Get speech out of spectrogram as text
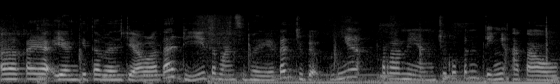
eh, kayak yang kita bahas di awal tadi, teman sebaya kan juga punya peran yang cukup penting atau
